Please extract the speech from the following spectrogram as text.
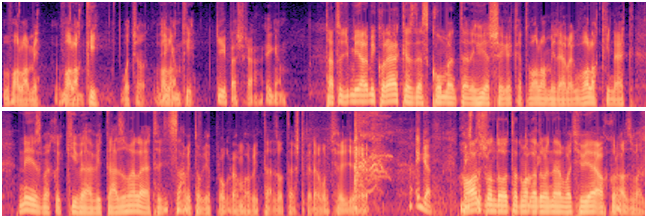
valami, valaki, bocsánat, valaki. Igen. Képes rá, igen. Tehát, hogy mi, mikor elkezdesz kommentelni hülyeségeket valamire, meg valakinek, nézd meg, hogy kivel vitázol, mert lehet, hogy egy számítógép programmal vitázol testvérem, úgyhogy... Igen. Ha azt gondoltad magadról, hogy nem vagy hülye, akkor az vagy.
